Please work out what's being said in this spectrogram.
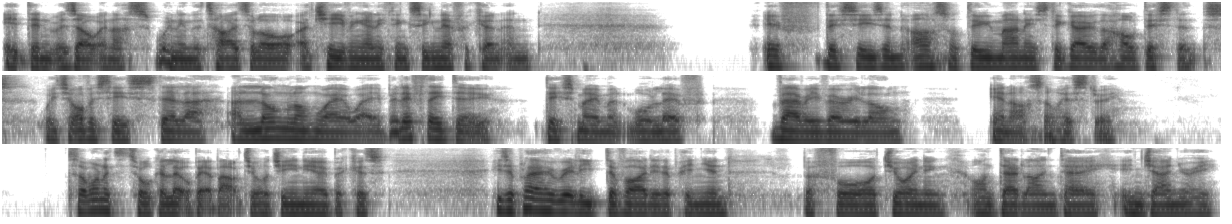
it didn't result in us winning the title or achieving anything significant. And if this season Arsenal do manage to go the whole distance, which obviously is still a, a long, long way away, but if they do, this moment will live very, very long in Arsenal history. So I wanted to talk a little bit about Jorginho because he's a player who really divided opinion before joining on deadline day in January.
